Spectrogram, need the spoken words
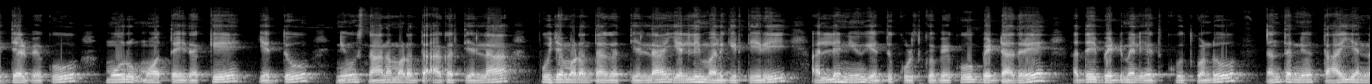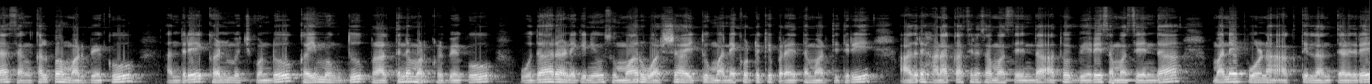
ಎದ್ದೇಳಬೇಕು ಮೂರು ಮೂವತ್ತೈದಕ್ಕೆ ಎದ್ದು ನೀವು ಸ್ನಾನ ಮಾಡುವಂಥ ಅಗತ್ಯ ಇಲ್ಲ. ಪೂಜೆ ಮಾಡುವಂಥ ಅಗತ್ಯ ಇಲ್ಲ ಎಲ್ಲಿ ಮಲಗಿರ್ತೀರಿ, ಅಲ್ಲೇ ನೀವು ಎದ್ದು ಕುಳಿತುಕೋಬೇಕು. ಬೆಡ್ ಆದರೆ ಅದೇ ಬೆಡ್ ಮೇಲೆ ಎದ್ದು ಕೂತ್ಕೊಂಡು ನಂತರ ನೀವು ತಾಯಿಯನ್ನು ಸಂಕಲ್ಪ ಮಾಡಬೇಕು. ಅಂದರೆ ಕಣ್ಣು ಮುಚ್ಕೊಂಡು ಕೈ ಮುಗಿದು ಪ್ರಾರ್ಥನೆ ಮಾಡ್ಕೊಳ್ಬೇಕು. ಉದಾಹರಣೆಗೆ ನೀವು ಸುಮಾರು ವರ್ಷ ಆಯಿತು ಮನೆ ಕೊಟ್ಟಕ್ಕೆ ಪ್ರಯತ್ನ ಮಾಡ್ತಿದ್ರಿ ಆದರೆ ಹಣಕಾಸಿನ ಸಮಸ್ಯೆಯಿಂದ ಅಥವಾ ಬೇರೆ ಸಮಸ್ಯೆಯಿಂದ ಮನೆ ಪೂರ್ಣ ಆಗ್ತಿಲ್ಲ ಅಂತ ಹೇಳಿದ್ರೆ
